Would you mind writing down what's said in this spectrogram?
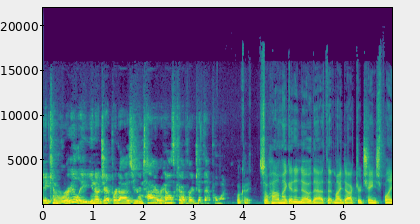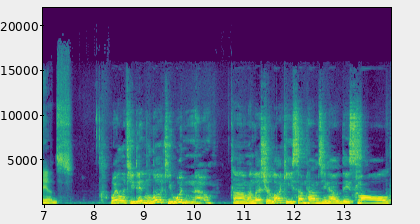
It can really, you know, jeopardize your entire health coverage at that point. Okay. So how am I going to know that that my doctor changed plans? Well, if you didn't look, you wouldn't know. Um, unless you're lucky, sometimes you know these small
